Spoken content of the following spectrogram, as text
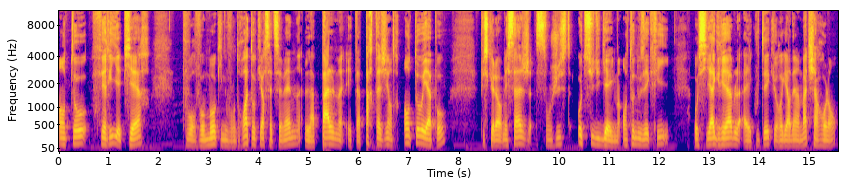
Anto, Ferry et Pierre pour vos mots qui nous vont droit au cœur cette semaine. La palme est à partager entre Anto et Apo, puisque leurs messages sont juste au-dessus du game. Anto nous écrit aussi agréable à écouter que regarder un match à Roland.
